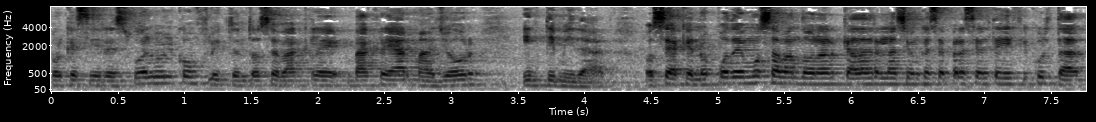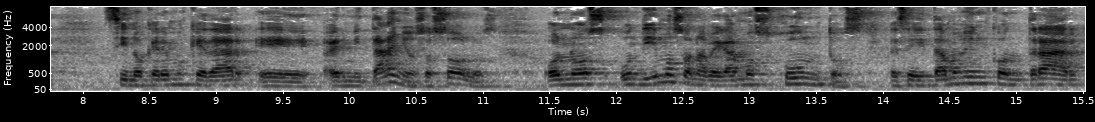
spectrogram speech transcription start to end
porque si resuelvo el conflicto entonces va a, va a crear mayor intimidad. O sea que no podemos abandonar cada relación que se presente dificultad si no queremos quedar eh, ermitaños o solos. O nos hundimos o navegamos juntos. Necesitamos encontrar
